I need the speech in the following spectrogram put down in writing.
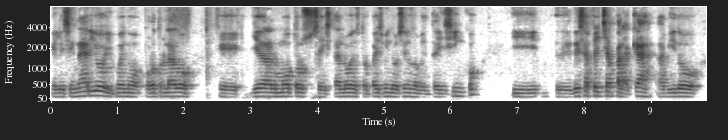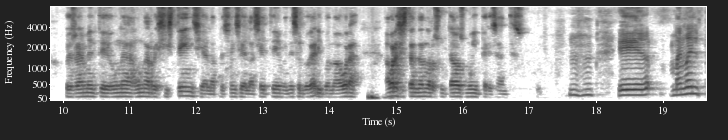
el escenario. Y bueno, por otro lado, eh, General Motors se instaló en nuestro país en 1995 y de esa fecha para acá ha habido pues realmente una, una resistencia a la presencia de la CTM en ese lugar y bueno, ahora, ahora se están dando resultados muy interesantes. eh, Manuel,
